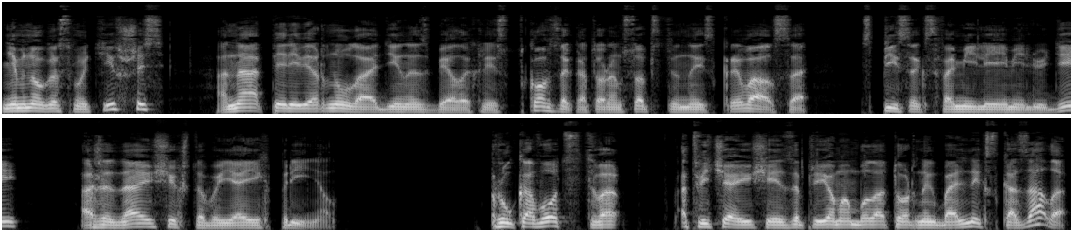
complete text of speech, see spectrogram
Немного смутившись, она перевернула один из белых листков, за которым, собственно, и скрывался список с фамилиями людей, ожидающих, чтобы я их принял. Руководство, отвечающее за прием амбулаторных больных, сказало,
